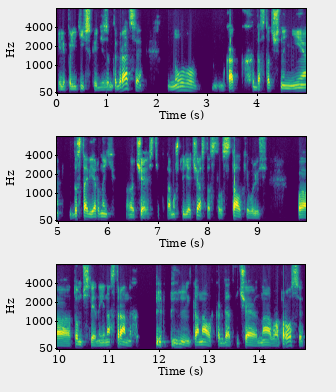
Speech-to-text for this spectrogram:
или политическая дезинтеграция, ну, как достаточно недостоверной а, части, потому что я часто сталкиваюсь в том числе на иностранных каналах, когда отвечаю на вопросы,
